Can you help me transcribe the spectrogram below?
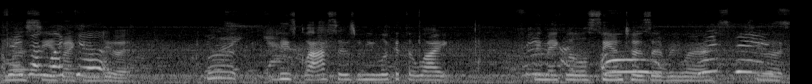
I'm gonna think I see if I can the- do it. Look, these glasses, when you look at the light, they make little Santas Oh, everywhere. See, look. Christmas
